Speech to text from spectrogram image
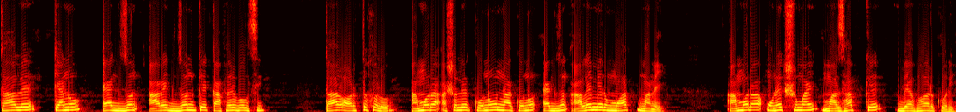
তাহলে কেন একজন আরেকজনকে কাফের বলছি? তার অর্থ হলো, আমরা আসলে কোনো না কোনো একজন আলেমের মত মানে। আমরা অনেক সময় মাঝহাবকে ব্যবহার করি।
